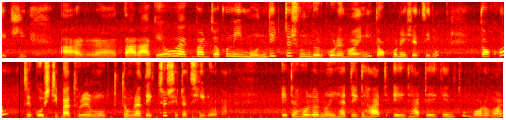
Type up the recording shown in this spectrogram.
দেখি। আর তার আগেও একবার যখন এই মন্দিরটা সুন্দর করে হয়নি তখন এসেছিলাম তখন যে কোষ্ঠী পাথরের মূর্তি তোমরা দেখছ সেটা ছিল না। এটা হলো নৈহাটি ঘাট, এই ঘাটেই কিন্তু বড় মার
